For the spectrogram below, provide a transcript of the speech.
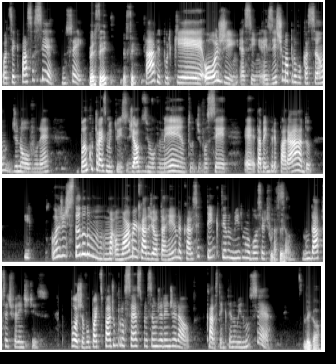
pode ser que passe a ser, não sei. Perfeito, perfeito. Sabe? Porque hoje, assim, existe uma provocação, de novo, né? O banco traz muito isso de autodesenvolvimento, de você estar bem preparado. E a gente estando no ma- maior mercado de alta renda, cara, você tem que ter no mínimo uma boa certificação. Não dá pra ser diferente disso. Poxa, eu vou participar de um processo para ser um gerente geral. Cara, você tem que ter no mínimo um CE. Legal.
